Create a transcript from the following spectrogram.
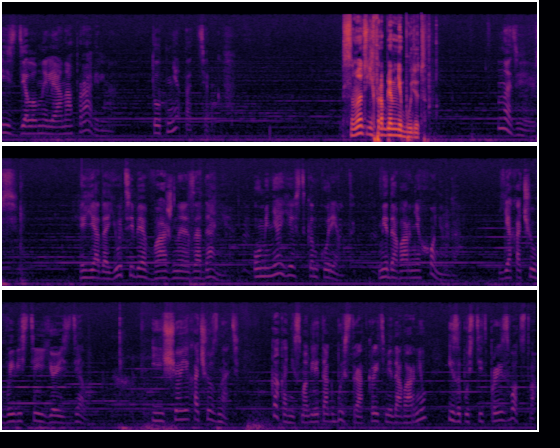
и сделана ли она правильно? Тут нет оттенков. Со мной таких проблем не будет. Надеюсь. Я даю тебе важное задание. У меня есть конкурент. Медоварня Хонинга. Я хочу вывести ее из дела. И еще я хочу знать, как они смогли так быстро открыть медоварню и запустить производство.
